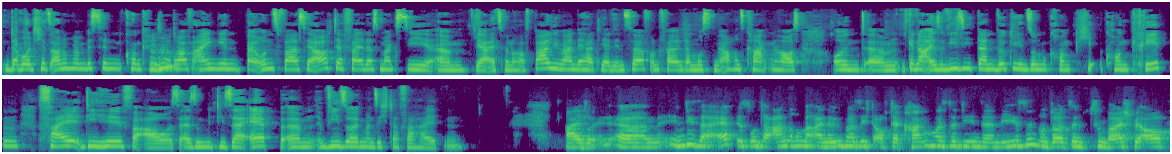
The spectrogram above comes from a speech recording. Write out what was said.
da wollte ich jetzt auch noch mal ein bisschen konkreter mhm. drauf eingehen. Bei uns war es ja auch der Fall, dass Maxi, ähm, ja, als wir noch auf Bali waren, der hatte ja den Surfunfall und da mussten wir auch ins Krankenhaus. Und ähm, genau, also wie sieht dann wirklich in so einem konk konkreten Fall die Hilfe aus? Also mit dieser App, ähm, wie soll man sich da verhalten? Also ähm, in dieser App ist unter anderem eine Übersicht auch der Krankenhäuser, die in der Nähe sind. Und dort sind zum Beispiel auch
